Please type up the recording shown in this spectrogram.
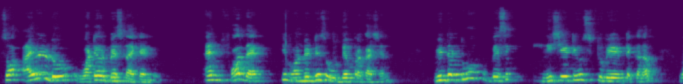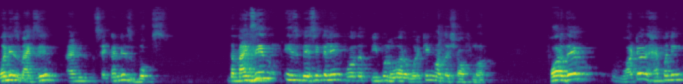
So I will do whatever best I can do. And for that, he wanted this Udyam Prakashan with the two basic initiatives to be taken up. One is magazine and second is books. The magazine is basically for the people who are working on the shop floor for them, whatever happening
